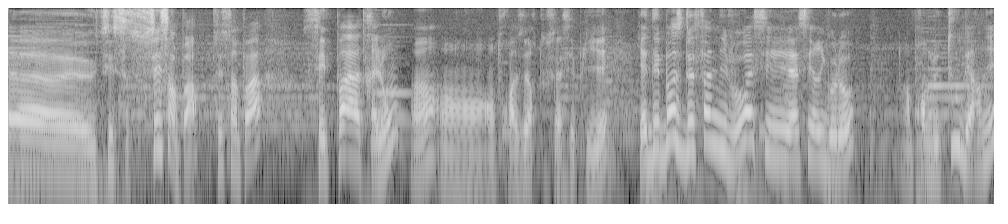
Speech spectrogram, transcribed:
Euh, c'est sympa, c'est sympa. C'est pas très long, hein, en, 3 heures tout ça c'est plié. Il y a des boss de fin de niveau assez, assez rigolos. On va prendre le tout dernier,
